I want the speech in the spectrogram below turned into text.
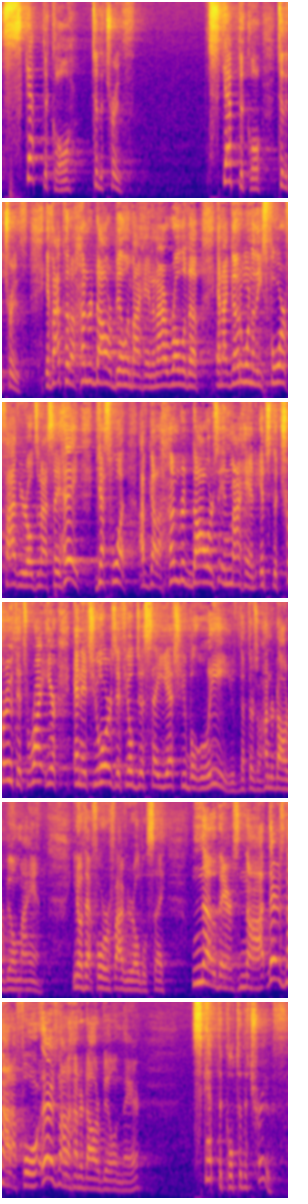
skeptical to the truth. skeptical to the truth. If I put a $100 bill in my hand and I roll it up and I go to one of these four or five year olds and I say, hey, guess what? I've got a $100 in my hand. It's the truth, it's right here, and it's yours if you'll just say, yes, you believe that there's a $100 bill in my hand. You know what that four or five year old will say? No, there's not. There's not a four, there's not a $100 bill in there. Skeptical to the truth.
